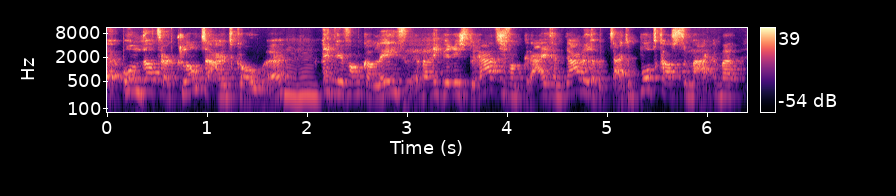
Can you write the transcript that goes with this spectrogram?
Eh, omdat er klanten uitkomen waar ik weer van kan leven. Waar ik weer inspiratie van krijg. En daardoor heb ik tijd om podcast te maken. Maar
